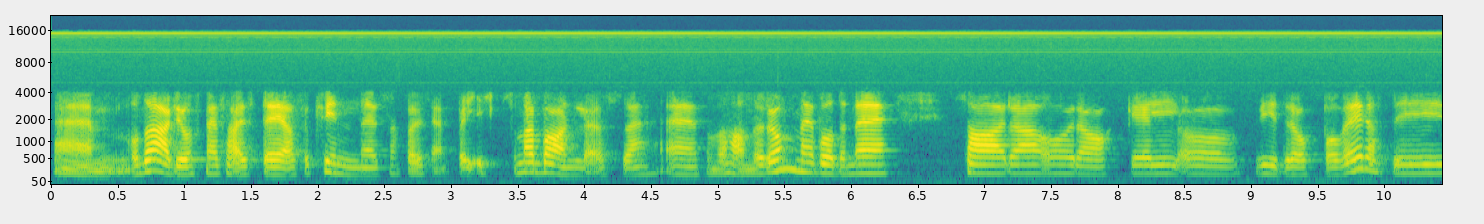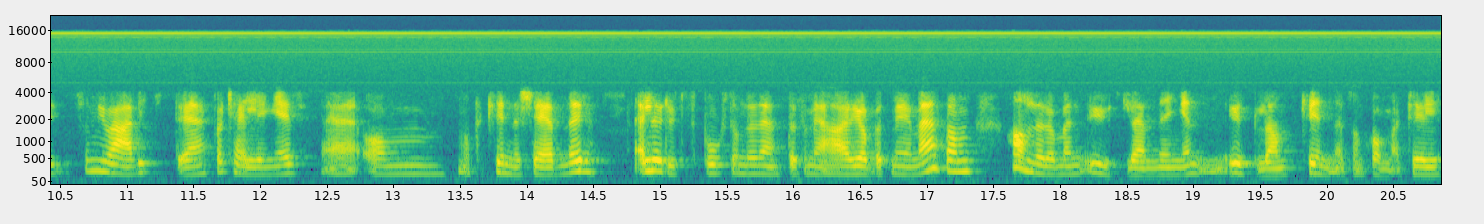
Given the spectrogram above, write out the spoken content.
Um, og da er det jo, som jeg sa i sted, altså kvinner som f.eks. som er barnløse, eh, som det handler om, med både med Sara og Rakel og videre oppover, de, som jo er viktige fortellinger eh, om måtte, kvinneskjebner. Eller Ruths bok, som du nevnte, som jeg har jobbet mye med, som handler om en utlending, en utenlandsk kvinne som kommer til,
